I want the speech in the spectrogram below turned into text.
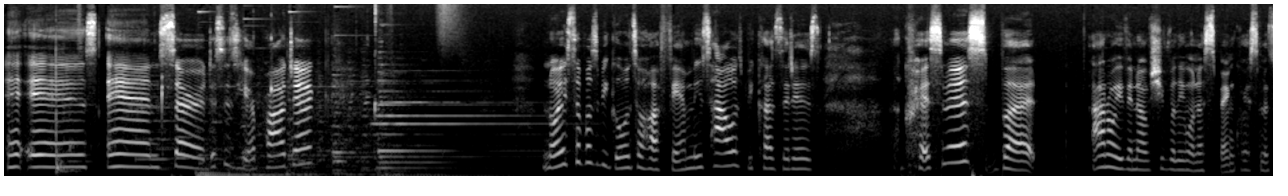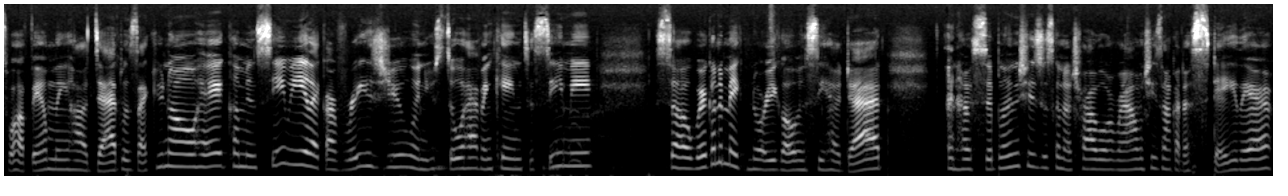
It is. And sir, this is your project. Nouri's supposed to be going to her family's house because it is Christmas, but I don't even know if she really want to spend Christmas with her family. Her dad was like, you know, hey, come and see me. Like I've raised you, and you still haven't came to see me. So we're gonna make Nouri go and see her dad and her siblings. She's just gonna travel around. She's not gonna stay there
